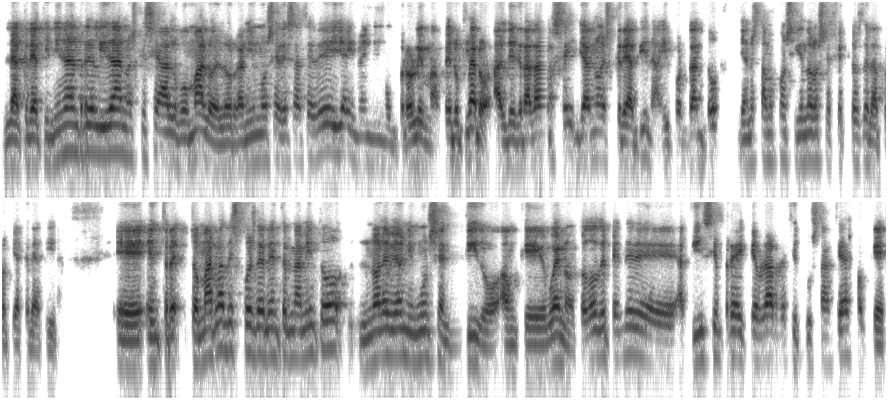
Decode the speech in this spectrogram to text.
La creatinina en realidad no es que sea algo malo, el organismo se deshace de ella y no hay ningún problema, pero claro, al degradarse ya no es creatina y por tanto ya no estamos consiguiendo los efectos de la propia creatina. Eh, entre, tomarla después del entrenamiento no le veo ningún sentido, aunque bueno, todo depende de, aquí siempre hay que hablar de circunstancias porque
